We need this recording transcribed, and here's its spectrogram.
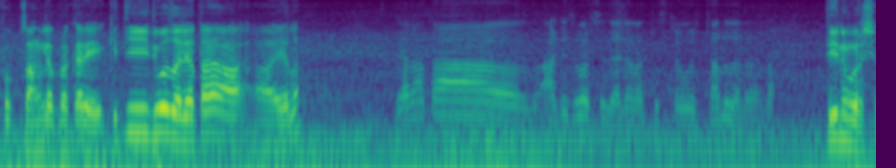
खूप चांगल्या प्रकारे किती दिवस झाले आता याला? याला आता अडीच वर्ष झालं तिसरं वर्ष चालू झालं याला तीन वर्ष.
